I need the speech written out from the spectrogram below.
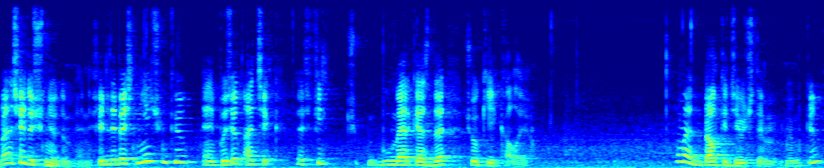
Ben şey düşünüyordum yani fil D5 niye? Çünkü yani pozisyon açık ve fil bu merkezde çok iyi kalıyor. Ama belki C3 de mümkün.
